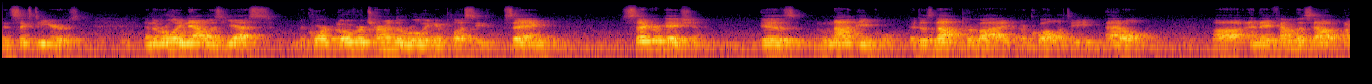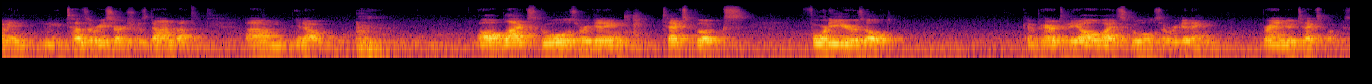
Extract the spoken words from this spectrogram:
in 60 years. And the ruling now is yes. The court overturned the ruling in Plessy, saying segregation is not equal. It does not provide equality at all. Uh, and they found this out. I mean, tons of research was done, but, um, you know, all black schools were getting textbooks 40 years old compared to the all-white schools that were getting brand new textbooks.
